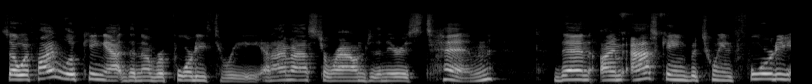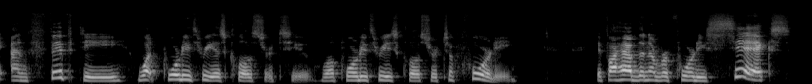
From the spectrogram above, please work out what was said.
So if I'm looking at the number 43 and I'm asked to round to the nearest 10, then I'm asking between 40 and 50 what 43 is closer to. Well, 43 is closer to 40. If I have the number 46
